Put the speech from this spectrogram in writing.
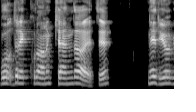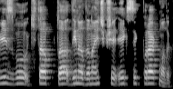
Bu direkt Kur'an'ın kendi ayeti. Ne diyor? Biz bu kitapta din adına hiçbir şey eksik bırakmadık.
